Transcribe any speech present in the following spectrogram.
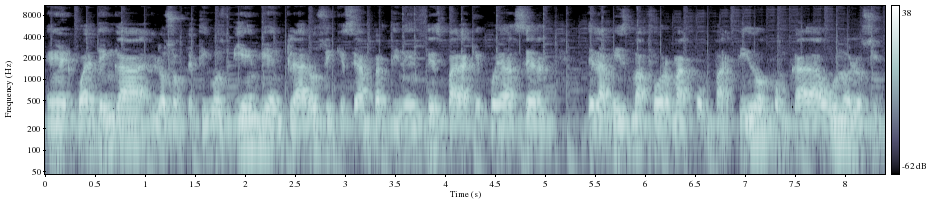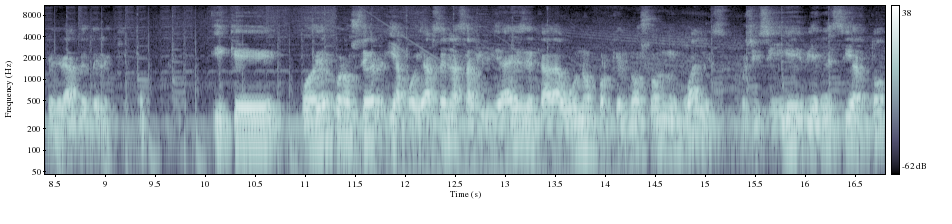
en el cual tenga los objetivos bien bien claros y que sean pertinentes para que puedan ser de la misma forma compartido con cada uno de los integrantes del equipo y que poder conocer y apoyarse en las habilidades de cada uno porque no son iguales. Pues si sí, bien es cierto,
